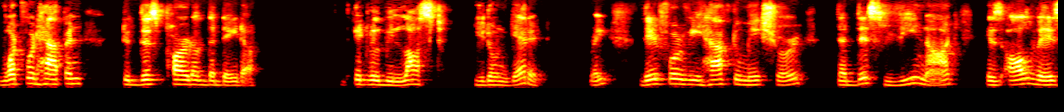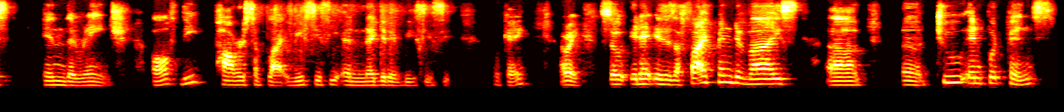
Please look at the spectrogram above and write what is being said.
What would happen to this part of the data? It will be lost. You don't get it, right? Therefore, we have to make sure that this V naught is always in the range of the power supply, VCC and negative VCC, okay? All right, so it is a five pin device. Uh, uh, two input pins,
